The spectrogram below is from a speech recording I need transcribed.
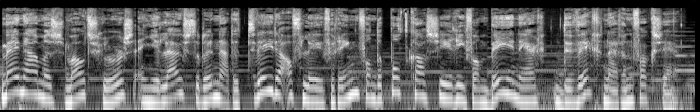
Mijn naam is Maud Schreurs en je luisterde naar de tweede aflevering van de podcastserie van BNR De Weg naar een Vaccin.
